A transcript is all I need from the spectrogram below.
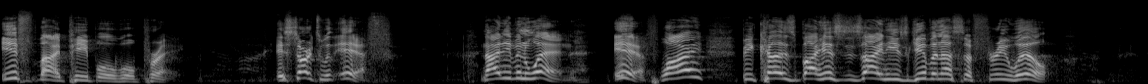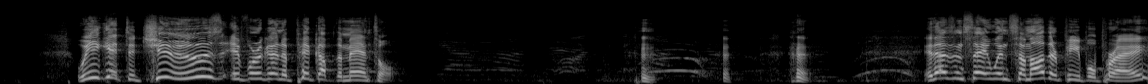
if my people will pray. It starts with if, not even when. If. Why? Because by his design, he's given us a free will. We get to choose if we're going to pick up the mantle. it doesn't say when some other people pray.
